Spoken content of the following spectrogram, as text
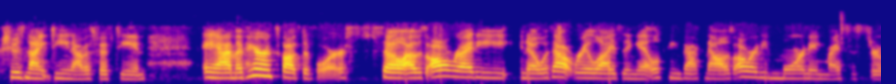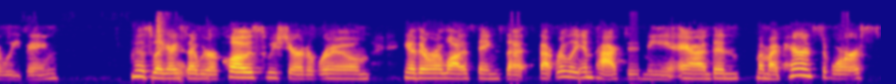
she was 19, I was 15 and my parents got divorced. So I was already, you know, without realizing it, looking back now, I was already mourning my sister leaving. Because, like I said, we were close, we shared a room. You know, there were a lot of things that that really impacted me. And then when my parents divorced,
